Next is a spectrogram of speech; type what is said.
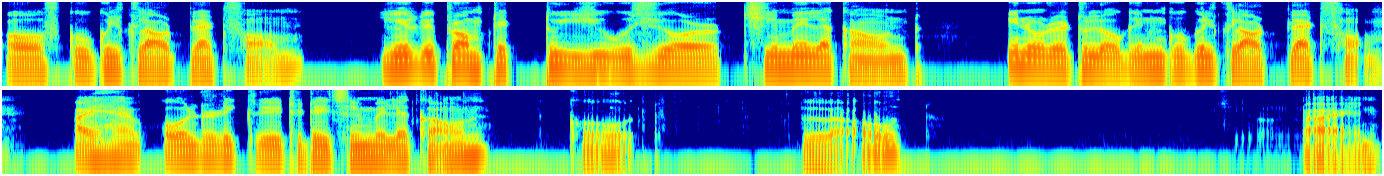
of Google Cloud Platform. You'll be prompted to use your Gmail account in order to log in Google Cloud Platform. I have already created a Gmail account code cloud 9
